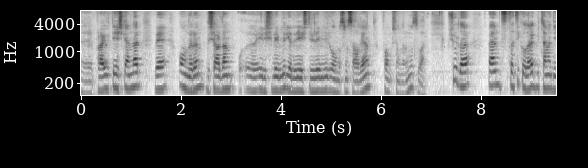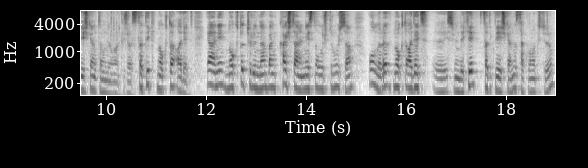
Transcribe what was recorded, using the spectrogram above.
E, private değişkenler ve onların dışarıdan e, erişilebilir ya da değiştirilebilir olmasını sağlayan fonksiyonlarımız var. Şurada ben statik olarak bir tane değişken tanımlıyorum arkadaşlar. Statik nokta adet. Yani nokta türünden ben kaç tane nesne oluşturmuşsam onları nokta adet e, ismindeki statik değişkende saklamak istiyorum.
